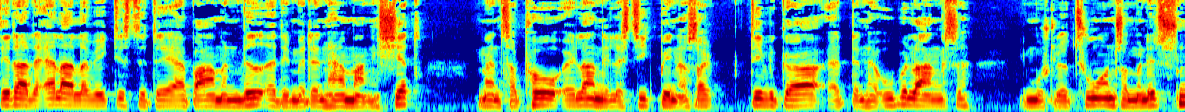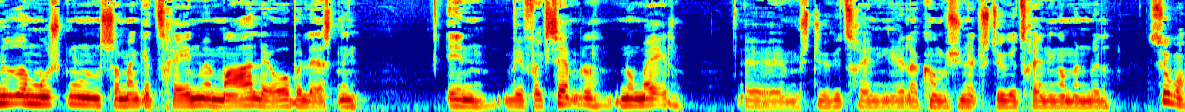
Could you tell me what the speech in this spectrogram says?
det, der er det aller, aller vigtigste, det er bare, at man ved, at det er med den her manchet, man tager på, eller en elastikbind, og så det vil gøre, at den her ubalance i muskulaturen, så man lidt snyder musklen, så man kan træne med meget lavere belastning, end ved for eksempel normal øh, styrketræning, eller konventionel styrketræning, om man vil. Super.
